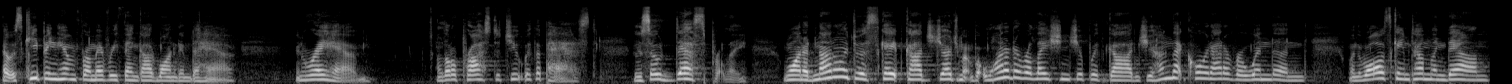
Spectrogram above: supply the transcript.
that was keeping him from everything God wanted him to have. And Rahab, a little prostitute with a past, who so desperately wanted not only to escape God's judgment, but wanted a relationship with God. And she hung that cord out of her window, and when the walls came tumbling down,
